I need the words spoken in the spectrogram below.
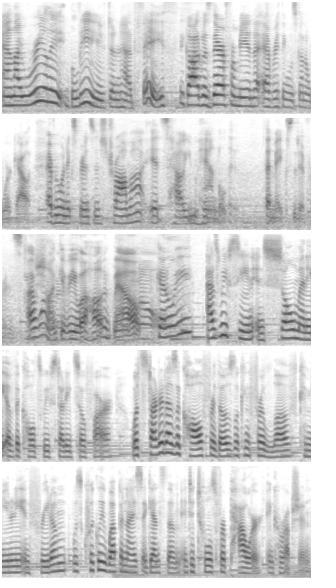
And I really believed and had faith that God was there for me and that everything was going to work out. Everyone experiences trauma, it's how you handle it that makes the difference. I want to give you a hug now. Can we? As we've seen in so many of the cults we've studied so far, what started as a call for those looking for love, community, and freedom was quickly weaponized against them into tools for power and corruption.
